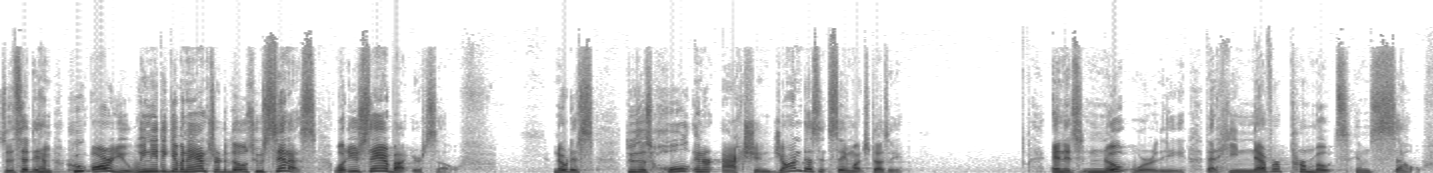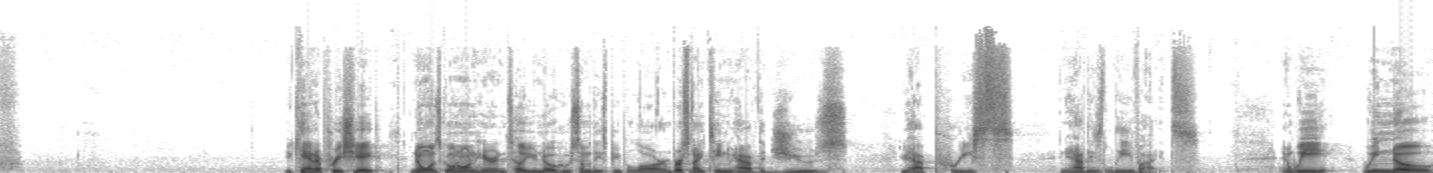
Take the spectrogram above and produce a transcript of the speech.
So they said to him, Who are you? We need to give an answer to those who sent us. What do you say about yourself? Notice through this whole interaction, John doesn't say much, does he? And it's noteworthy that he never promotes himself. You can't appreciate no one's going on here until you know who some of these people are. In verse 19, you have the Jews, you have priests, and you have these Levites. And we, we know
